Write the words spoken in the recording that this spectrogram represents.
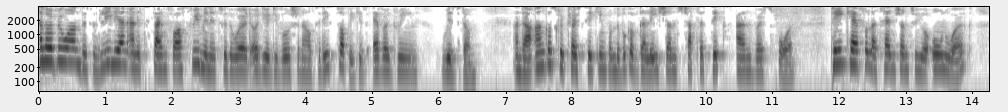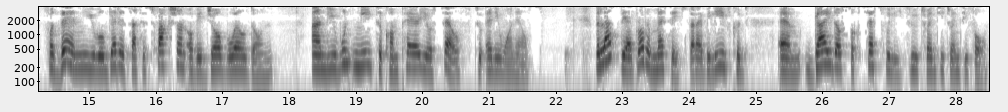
Hello, everyone. This is Lillian, and it's time for our three minutes with the word audio devotional. Today's topic is evergreen wisdom. And our anchor scripture is taken from the book of Galatians, chapter 6 and verse 4. Pay careful attention to your own work, for then you will get a satisfaction of a job well done, and you won't need to compare yourself to anyone else. The last day, I brought a message that I believe could um, guide us successfully through 2024.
